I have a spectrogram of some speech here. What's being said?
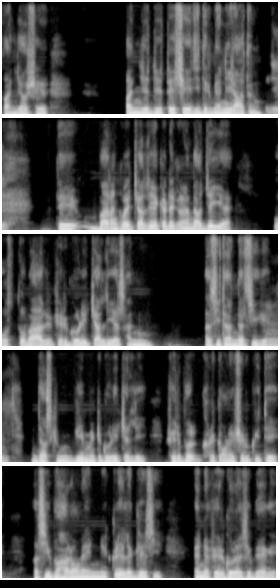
5 ਔਰ 6 5 ਦੇ ਤੇ 6 ਦੀ ਦਰਮਿਆਨੀ ਰਾਤ ਨੂੰ। ਜੀ। ਤੇ 12 ਕੁ ਵਜੇ ਚੱਲਦੀ ਹੈ ਕਿਹੜਾ ਕਿਹੜਾ ਅੰਦਾਜ਼ਾ ਹੀ ਹੈ। ਉਸ ਤੋਂ ਬਾਅਦ ਫਿਰ ਗੋਲੀ ਚੱਲਦੀ ਹੈ ਸਾਨੂੰ। ਅਸੀਂ ਤਾਂ ਅੰਦਰ ਸੀਗੇ। ਹੂੰ। 10 ਕੁ 20 ਮਿੰਟ ਗੋਲੀ ਚੱਲੀ ਫਿਰ ਖੜਕਾਉਣੇ ਸ਼ੁਰੂ ਕੀਤੇ। ਅਸੀਂ ਬਾਹਰ ਆਉਣੇ ਨਿਕਲੇ ਲੱਗੇ ਸੀ ਇਹਨੇ ਫਿਰ ਗੋਲੀ ਅਸੀਂ ਬਹਿ ਗਏ।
